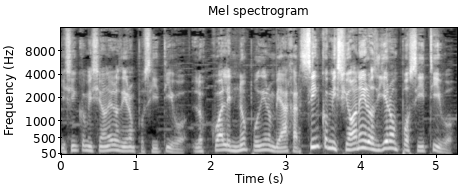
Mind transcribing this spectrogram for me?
y cinco misioneros dieron positivo, los cuales no pudieron viajar. Cinco misioneros dieron positivo.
